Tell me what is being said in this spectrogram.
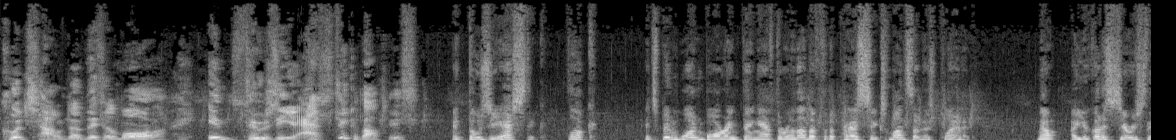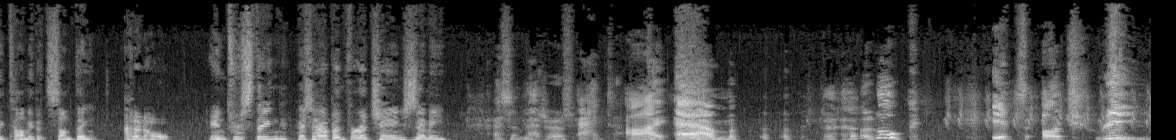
could sound a little more enthusiastic about it. Enthusiastic. Look, it's been one boring thing after another for the past six months on this planet. Now, are you going to seriously tell me that something, I don't know, interesting has happened for a change, Zimmy? As a matter of fact, I am. Look, it's a tree.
